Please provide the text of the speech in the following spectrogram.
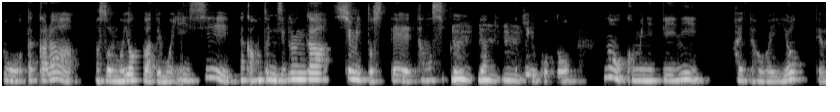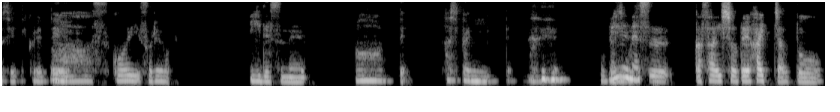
そう、だから、まあ、それもヨガでもいいし、なんか本当に自分が趣味として楽しくやっうんうんうんできることのコミュニティに入った方がいいよって教えてくれて、あああ、すごい、それを。いいですね。あーって、確かにって。ビジネスが最初で入っちゃうと、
